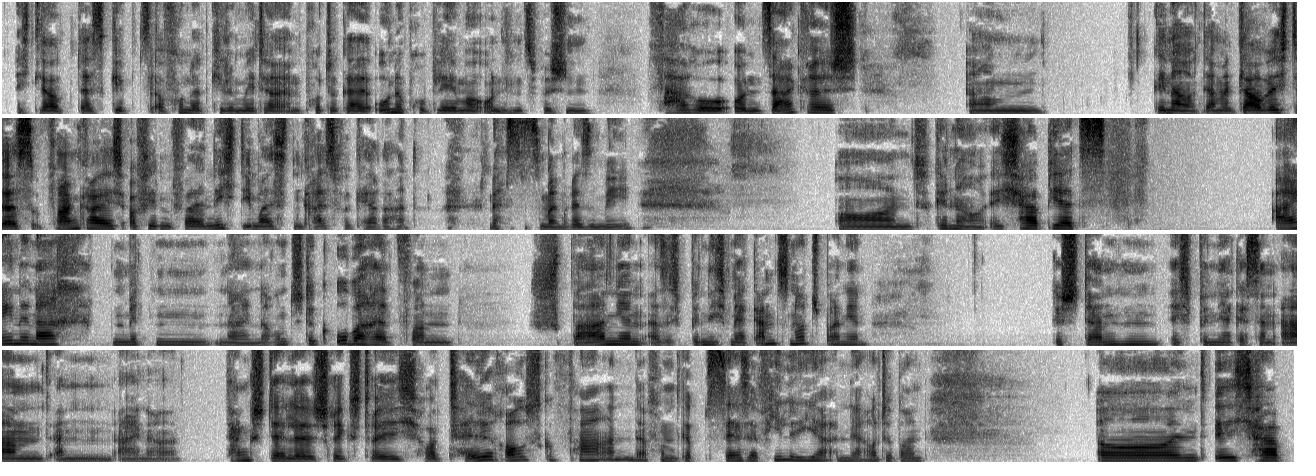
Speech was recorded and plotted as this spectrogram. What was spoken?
Ich glaube, das gibt es auf 100 Kilometer in Portugal ohne Probleme und inzwischen Faro und Sagres. Ähm, genau, damit glaube ich, dass Frankreich auf jeden Fall nicht die meisten Kreisverkehre hat. Das ist mein Resümee. Und genau, ich habe jetzt eine Nacht mitten, nein, noch ein Stück oberhalb von Spanien, also ich bin nicht mehr ganz Nordspanien gestanden. Ich bin ja gestern Abend an einer Tankstelle, Schrägstrich, Hotel rausgefahren. Davon gibt es sehr, sehr viele hier an der Autobahn. Und ich habe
